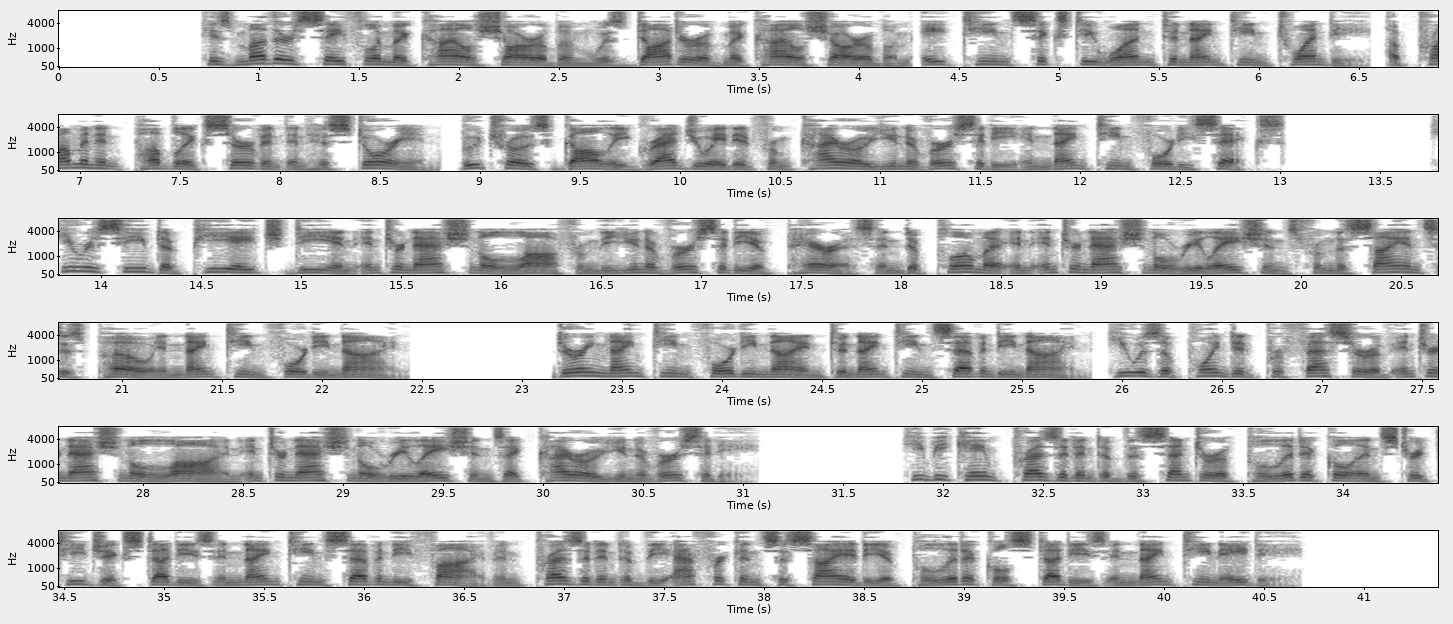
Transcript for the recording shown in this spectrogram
His mother Saifla Mikhail Sharubim was daughter of Mikhail Sharubim (1861–1920), a prominent public servant and historian. Boutros Ghali graduated from Cairo University in 1946. He received a PhD in international law from the University of Paris and diploma in international relations from the Sciences Po in 1949. During 1949–1979, he was appointed Professor of International Law and International Relations at Cairo University. He became President of the Center of Political and Strategic Studies in 1975 and President of the African Society of Political Studies in 1980.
